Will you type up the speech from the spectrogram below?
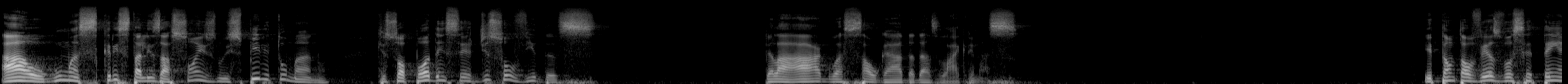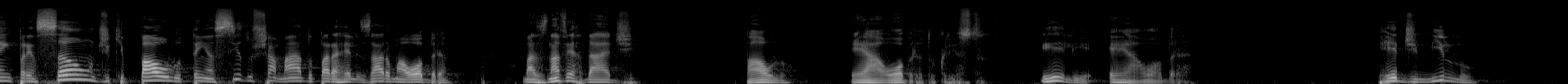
Há algumas cristalizações no espírito humano que só podem ser dissolvidas pela água salgada das lágrimas. Então, talvez você tenha a impressão de que Paulo tenha sido chamado para realizar uma obra, mas, na verdade, Paulo é a obra do Cristo. Ele é a obra. Redimi-lo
